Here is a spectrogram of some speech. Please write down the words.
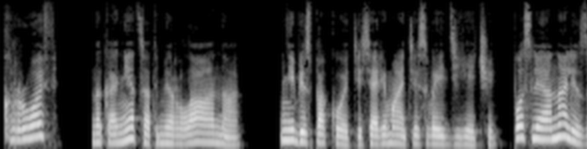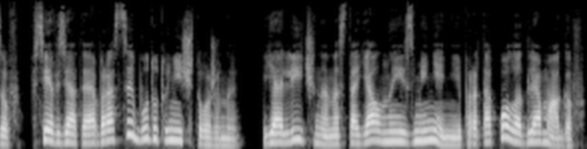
кровь?» Наконец отмерла она. Не беспокойтесь о ремонте своей дьечи. После анализов все взятые образцы будут уничтожены. Я лично настоял на изменении протокола для магов.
